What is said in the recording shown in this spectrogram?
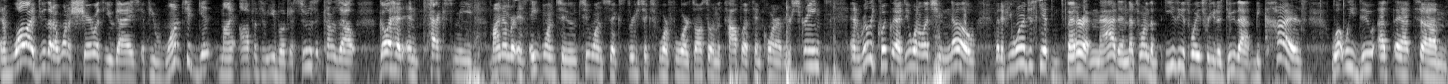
And while I do that, I want to share with you guys, if you want to get my offensive ebook as soon as it comes out, go ahead and text me. My number is 812-216-3644. It's also in the top left-hand corner of your screen. And really quickly, I do want to let you know that if you want to just get better at Madden, that's one of the easiest ways for you to do that because what we do at that... Um,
